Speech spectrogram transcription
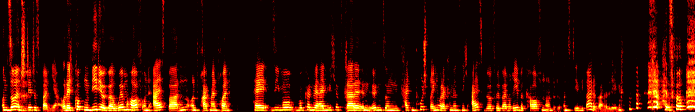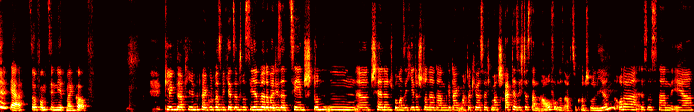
Und so entsteht es bei mir. Oder ich gucke ein Video über Wim Hof und Eisbaden und frage meinen Freund, hey Simo, wo können wir eigentlich jetzt gerade in irgendeinen so kalten Pool springen oder können wir uns nicht Eiswürfel beim Rewe kaufen und uns die in die Badewanne legen? also ja, so funktioniert mein Kopf. Klingt auf jeden Fall gut. Was mich jetzt interessieren würde bei dieser 10-Stunden-Challenge, wo man sich jede Stunde dann Gedanken macht, okay, was habe ich gemacht? Schreibt er sich das dann auf, um das auch zu kontrollieren? Oder ist es dann eher,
